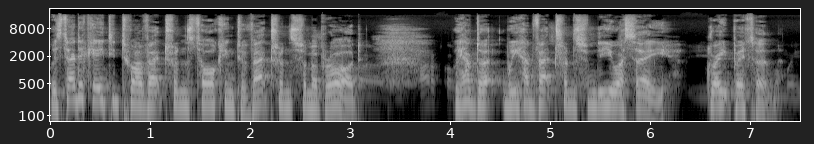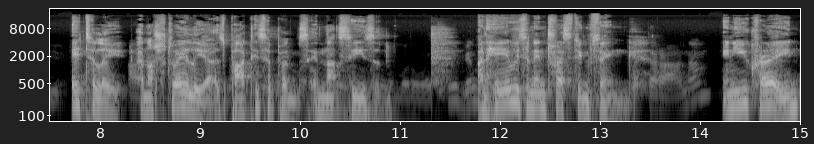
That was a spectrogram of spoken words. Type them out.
was dedicated to our veterans talking to veterans from abroad. We had, we had veterans from the USA, Great Britain, Italy, and Australia as participants in that season. And here is an interesting thing. In Ukraine,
